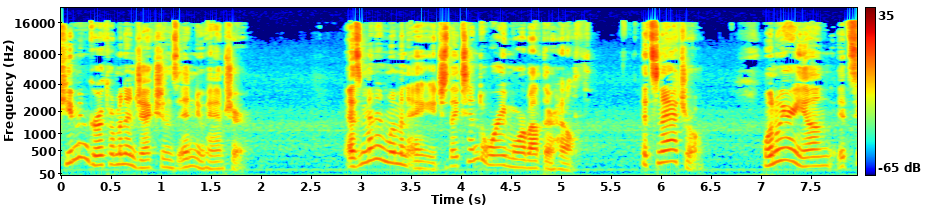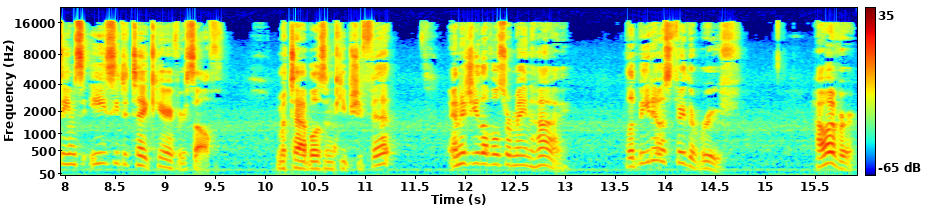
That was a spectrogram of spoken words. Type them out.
Human growth hormone injections in New Hampshire. As men and women age, they tend to worry more about their health. It's natural. When we are young, it seems easy to take care of yourself. Metabolism keeps you fit, energy levels remain high, libido is through the roof. However,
